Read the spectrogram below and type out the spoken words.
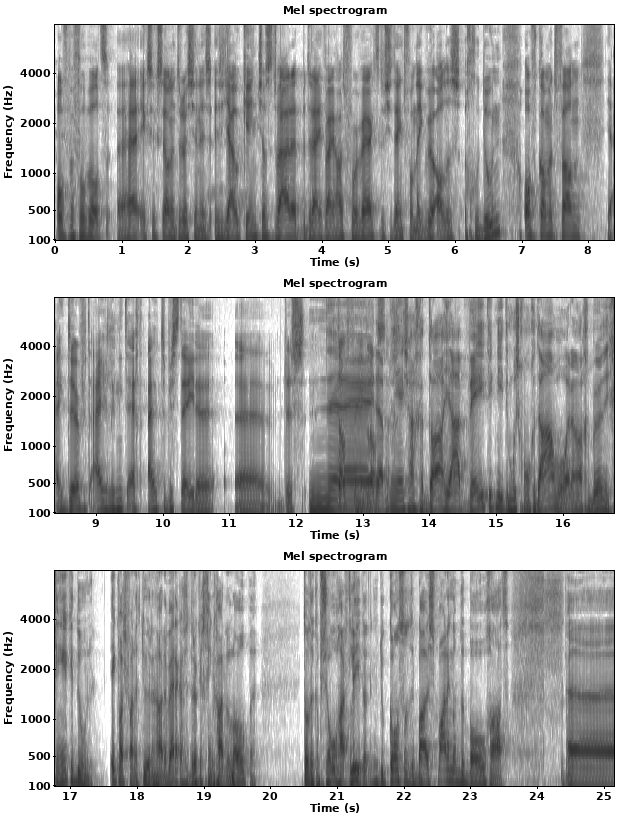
of bijvoorbeeld, uh, hè, XXL Nutrition is, is jouw kindje als het ware, het bedrijf waar je hard voor werkt. Dus je denkt van, ik wil alles goed doen. Of kwam het van, ja, ik durf het eigenlijk niet echt uit te besteden. Uh, dus nee, dat vind ik lastig. daar heb ik niet eens aan gedaan. Ja, weet ik niet. Het moest gewoon gedaan worden. En dan gebeurde niet, ging ik het doen. Ik was van nature een harde werk. Als het druk is, ging ik harder lopen. Tot ik op zo hard liep. Dat ik natuurlijk constant de spanning op de boog had. Eh,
